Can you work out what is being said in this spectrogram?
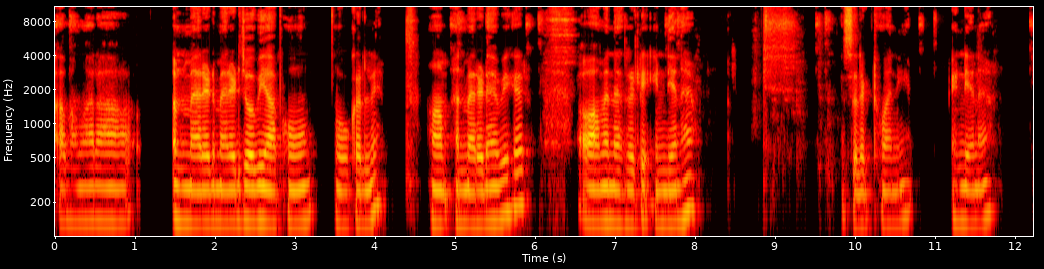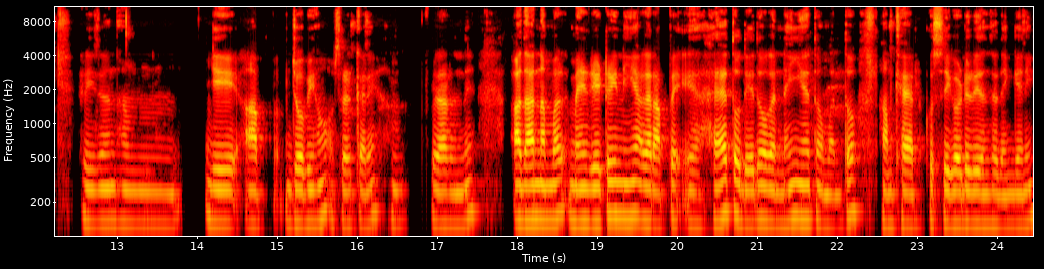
अब हमारा अनमेरिड मैरिड जो भी आप हों, वो कर लें। हम अनमेरिड हैं अभी, खैर। और हमें नेशनलिटी इंडियन है। सेलेक्ट हुआ नहीं इंडियन है। रीज़न हम ये आप जो भी हों सेलेक्ट करें हम फ़िलहाल दें आधार नंबर मैंडेटरी नहीं है, अगर आप पे है तो दे दो, अगर नहीं है तो मत दो। हम खैर कुछ सिक्योरिटी रीज़न से देंगे नहीं।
